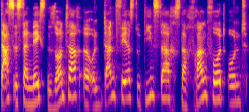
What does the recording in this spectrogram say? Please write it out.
Das ist dann nächsten Sonntag äh, und dann fährst du dienstags nach Frankfurt und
